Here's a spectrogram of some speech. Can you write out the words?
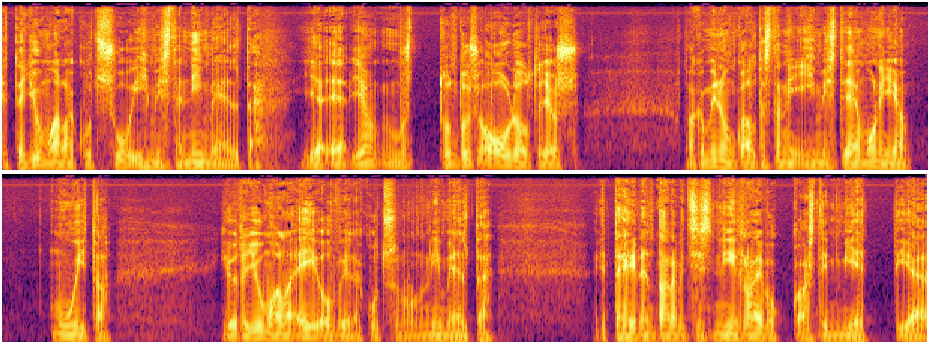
että Jumala kutsuu ihmistä nimeltä. Ja, ja, ja musta tuntuisi oudolta, jos vaikka minun kaltaistani ihmistä ja monia muita, joita Jumala ei ole vielä kutsunut nimeltä, että heidän tarvitsisi niin raivokkaasti miettiä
